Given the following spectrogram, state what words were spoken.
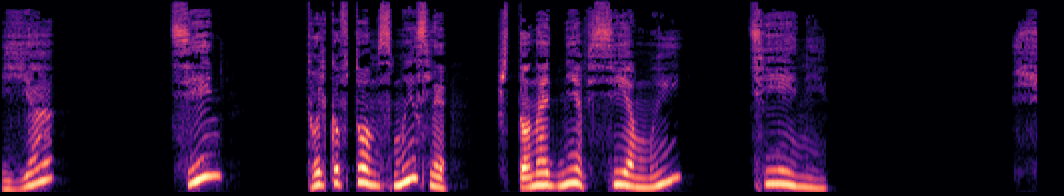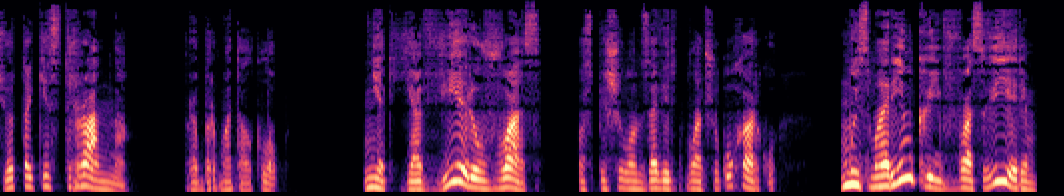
Я тень только в том смысле, что на дне все мы тени». «Все-таки странно», — пробормотал Клоп. «Нет, я верю в вас», — поспешил он заверить младшую кухарку. «Мы с Маринкой в вас верим.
